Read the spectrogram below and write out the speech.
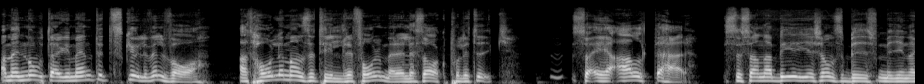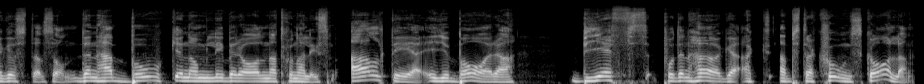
Ja men motargumentet skulle väl vara att håller man sig till reformer eller sakpolitik så är allt det här Susanna Birgerssons beef med Gina Gustafsson, den här boken om liberal nationalism, allt det är ju bara bjäfs på den höga ak- abstraktionsskalan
